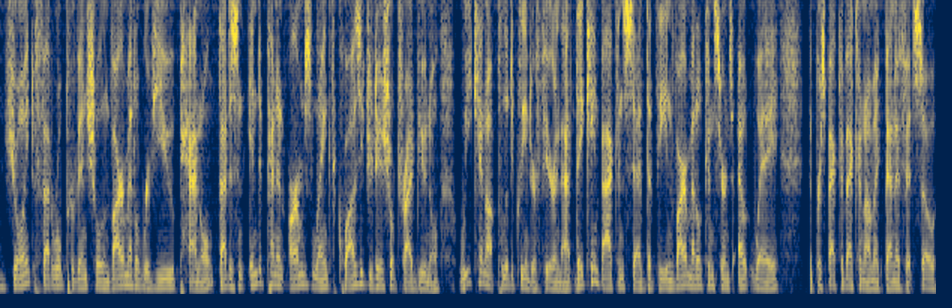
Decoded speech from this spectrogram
joint federal provincial environmental review panel. That is an independent arm's length quasi judicial tribunal. We cannot politically interfere in that. They came back and said that the environmental concerns outweigh the prospective economic benefits. So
